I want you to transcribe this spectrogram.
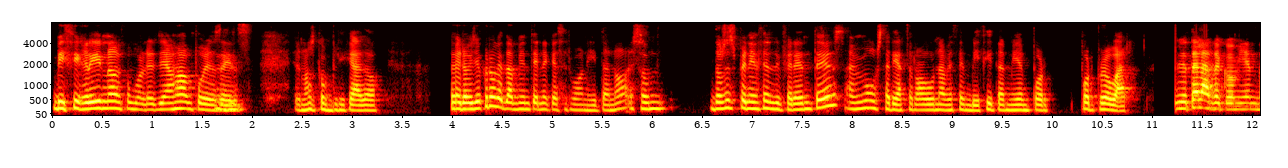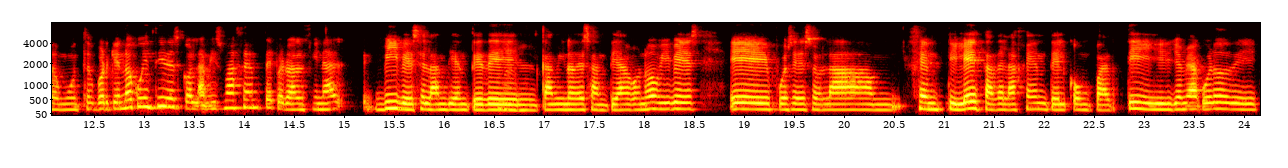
bicigrinos, como les llaman, pues es, es más complicado. Pero yo creo que también tiene que ser bonito, ¿no? Son dos experiencias diferentes. A mí me gustaría hacerlo alguna vez en bici también por, por probar. Yo te la recomiendo mucho porque no coincides con la misma gente, pero al final vives el ambiente del mm. Camino de Santiago, ¿no? Vives, eh, pues eso, la mm, gentileza de la gente, el compartir. Yo me acuerdo de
